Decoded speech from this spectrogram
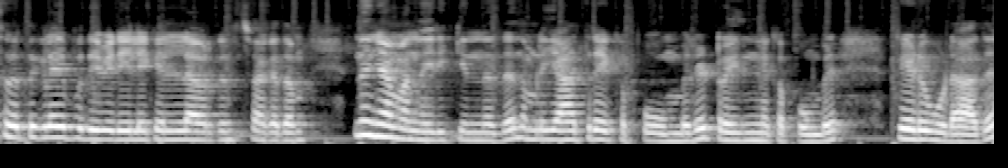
സുഹൃത്തുക്കളെ പുതിയ വീഡിയോയിലേക്ക് എല്ലാവർക്കും സ്വാഗതം. ഇന്ന് ഞാൻ വന്നിരിക്കുന്നത് നമ്മൾ യാത്രയൊക്കെ പോകുമ്പോൾ ട്രെയിനിലൊക്കെ പോകുമ്പോൾ കേടുകൂടാതെ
